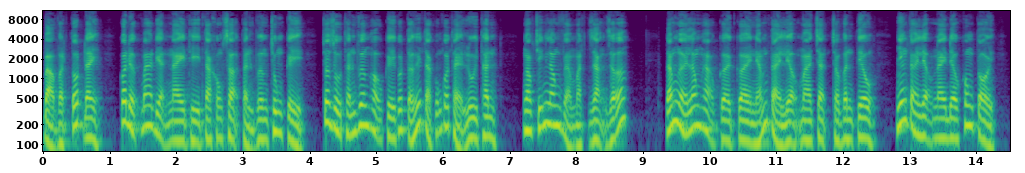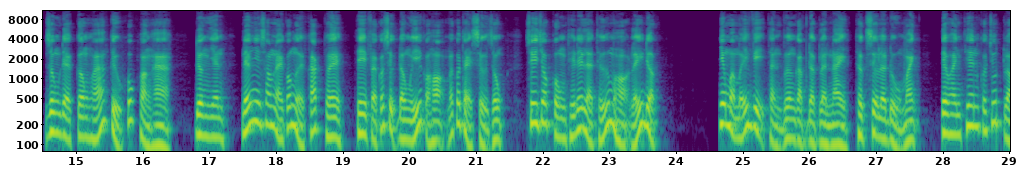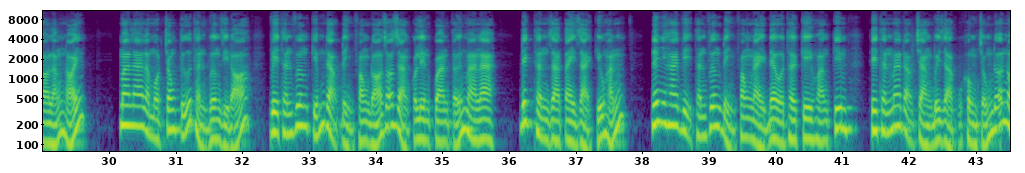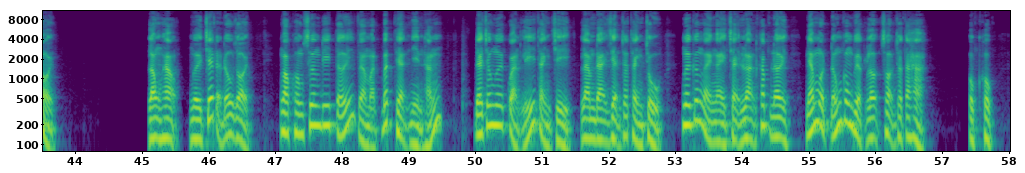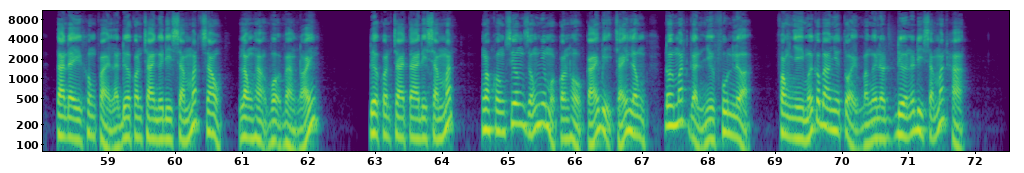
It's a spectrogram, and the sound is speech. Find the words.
Bảo vật tốt đây, có được ma điện này thì ta không sợ thần vương trung kỳ, cho dù thần vương hậu kỳ có tới ta cũng có thể lui thân. Ngọc Chính Long vẻ mặt dạng dỡ. Đám người Long Hạo cười cười ném tài liệu ma trận cho Vân Tiêu. Những tài liệu này đều không tồi, dùng để cường hóa cửu khúc Hoàng Hà. Đương nhiên, nếu như sau này có người khác thuê, thì phải có sự đồng ý của họ mới có thể sử dụng. Suy cho cùng thì đây là thứ mà họ lấy được. Nhưng mà mấy vị thần vương gặp được lần này thực sự là đủ mạnh. Tiểu hành thiên có chút lo lắng nói. Ma La là một trong tứ thần vương gì đó. vì thần vương kiếm đạo đỉnh phong đó rõ ràng có liên quan tới Ma La. Đích thần ra tay giải cứu hắn. Nếu như hai vị thần vương đỉnh phong này đều ở thời kỳ hoàng kim thì thần ma đạo tràng bây giờ cũng không chống đỡ nổi. Long hạo, người chết ở đâu rồi? Ngọc Hồng Sương đi tới vẻ mặt bất thiện nhìn hắn. Để cho ngươi quản lý thành trì, làm đại diện cho thành chủ, ngươi cứ ngày ngày chạy loạn khắp nơi, ném một đống công việc lộn xộn cho ta hả? Khục khục, ta đây không phải là đưa con trai ngươi đi xăm mắt sao? Long hạo vội vàng nói. Đưa con trai ta đi xăm mắt, Ngọc Hồng Sương giống như một con hổ cái bị cháy lông, đôi mắt gần như phun lửa. Phòng nhì mới có bao nhiêu tuổi mà ngươi đưa nó đi xăm mắt hả?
